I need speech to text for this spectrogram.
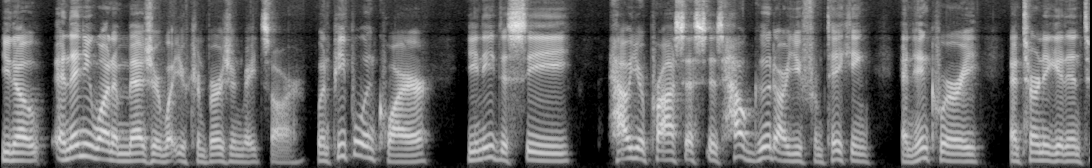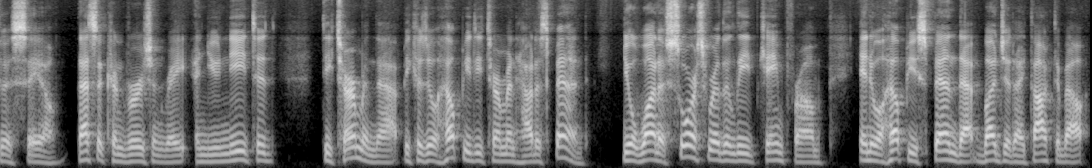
You know, and then you want to measure what your conversion rates are. When people inquire, you need to see how your process is. How good are you from taking an inquiry and turning it into a sale? That's a conversion rate, and you need to determine that because it will help you determine how to spend. You'll want to source where the lead came from, and it will help you spend that budget I talked about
